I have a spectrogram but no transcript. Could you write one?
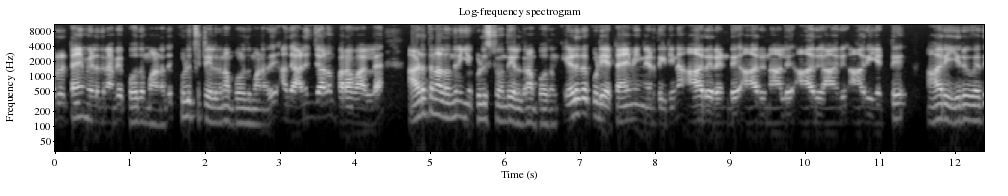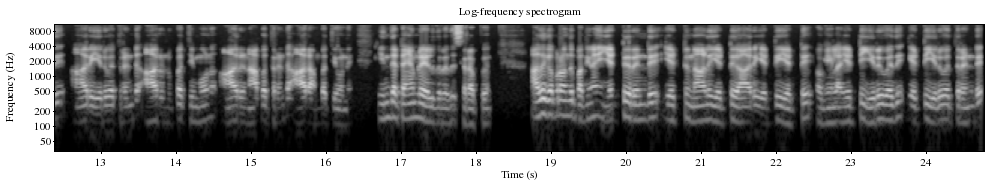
ஒரு டைம் எழுதுனாவே போதுமானது. குளிச்சுட்டு எழுதுனா போதுமானது. அது அழிஞ்சாலும் பரவாயில்ல. அடுத்த நாள் வந்து நீங்கள் குளிச்சுட்டு வந்து எழுதுனா போதும். எழுதக்கூடிய டைமிங் எடுத்துக்கிட்டிங்கன்னா ஆறு ரெண்டு ஆறு நாலு ஆறு ஆறு ஆறு எட்டு ஆறு இருபது ஆறு இருபத்தி ரெண்டு ஆறு முப்பத்தி மூணு ஆறு நாற்பத்தி ரெண்டு ஆறு ஐம்பத்தி ஒன்று இந்த டைமில் எழுதுறது சிறப்பு. அதுக்கப்புறம் வந்து பார்த்தீங்கன்னா எட்டு ரெண்டு எட்டு நாலு எட்டு ஆறு எட்டு எட்டு. ஓகேங்களா எட்டு இருபது எட்டு இருபத்தி ரெண்டு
